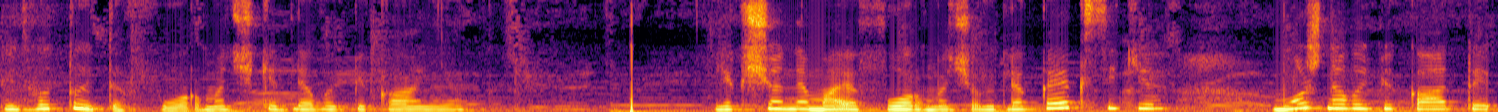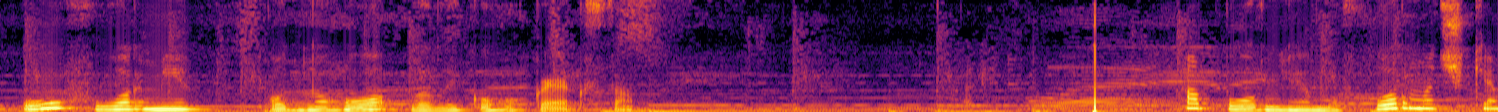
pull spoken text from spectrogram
Підготуйте формочки для випікання. Якщо немає формочок для кексиків, можна випікати у формі одного великого кекса. Наповнюємо формочки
